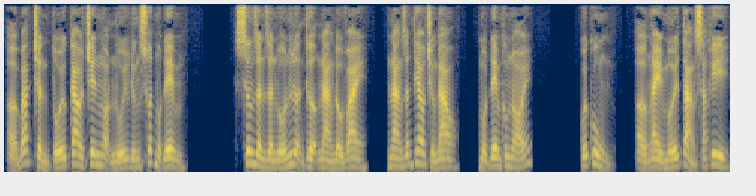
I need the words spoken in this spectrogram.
ở Bắc Trần tối cao trên ngọn núi đứng suốt một đêm. Sương dần dần uốn lượn thượng nàng đầu vai, nàng dẫn theo trường đao, một đêm không nói. Cuối cùng, ở ngày mới tảng sáng khi,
